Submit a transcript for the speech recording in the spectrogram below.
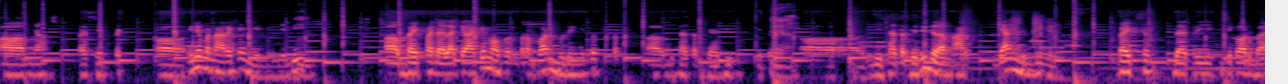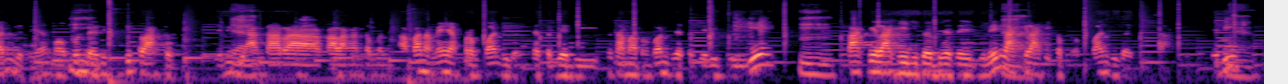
um, yang spesifik uh, ini menariknya gini jadi uh, baik pada laki-laki maupun perempuan bullying itu tetap uh, bisa terjadi gitu yeah. Iya. uh, bisa terjadi dalam artian begini baik dari sisi korban gitu ya maupun hmm. dari sisi pelaku jadi yeah. di antara kalangan teman apa namanya yang perempuan juga bisa terjadi sesama perempuan bisa terjadi bullying hmm. laki-laki hmm. juga bisa terjadi bullying yeah. laki-laki ke perempuan juga bisa jadi yeah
